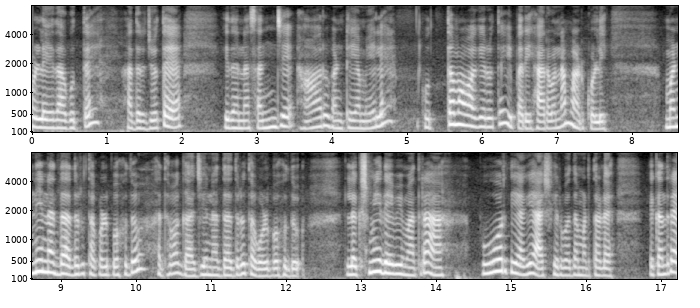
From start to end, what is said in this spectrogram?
ಒಳ್ಳೆಯದಾಗುತ್ತೆ. ಅದರ ಜೊತೆ ಇದನ್ನು ಸಂಜೆ ಆರು ಗಂಟೆಯ ಮೇಲೆ ಉತ್ತಮವಾಗಿರುತ್ತೆ ಈ ಪರಿಹಾರವನ್ನು ಮಾಡಿಕೊಳ್ಳಿ. ಮಣ್ಣಿನದ್ದಾದರೂ ತಗೊಳ್ಬಹುದು ಅಥವಾ ಗಾಜಿನದ್ದಾದರೂ ತಗೊಳ್ಬಹುದು. ಲಕ್ಷ್ಮೀ ದೇವಿ ಮಾತ್ರ ಪೂರ್ತಿಯಾಗಿ ಆಶೀರ್ವಾದ ಮಾಡ್ತಾಳೆ. ಯಾಕಂದರೆ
